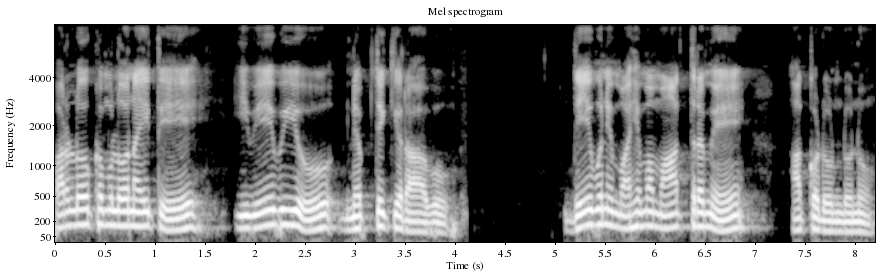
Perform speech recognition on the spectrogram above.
పరలోకములోనైతే ఇవేవియు జ్ఞప్తికి రావు. దేవుని మహిమ మాత్రమే అక్కడుండును.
